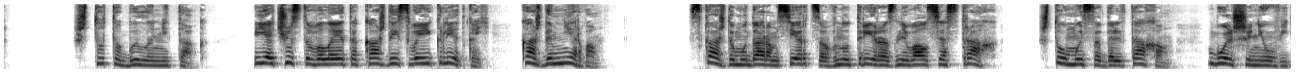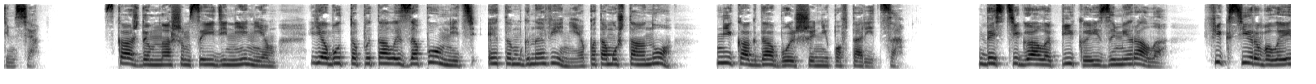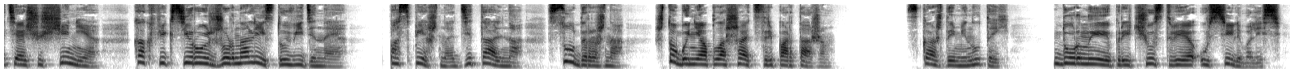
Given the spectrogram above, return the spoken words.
Что-то было не так. Я чувствовала это каждой своей клеткой, каждым нервом. С каждым ударом сердца внутри разливался страх, что мы с Адальтахом больше не увидимся. С каждым нашим соединением я будто пыталась запомнить это мгновение, потому что оно никогда больше не повторится. Достигала пика и замирала, фиксировала эти ощущения, как фиксирует журналист увиденное, поспешно, детально, судорожно, чтобы не оплошать с репортажем. С каждой минутой дурные предчувствия усиливались.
